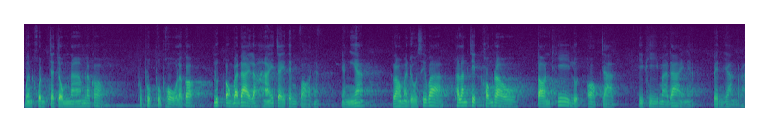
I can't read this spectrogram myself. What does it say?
หมือนคนจะจมน้ำแล้วก็ผุบผุบผุบโผแล้วก็หลุดออกมาได้แล้วหายใจเต็มปอดเนี่ยอย่างเงี้ยเรามาดูซิว่าพลังจิตของเราตอนที่หลุดออกจาก พีมาได้เนี่ยเป็นอย่างไร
